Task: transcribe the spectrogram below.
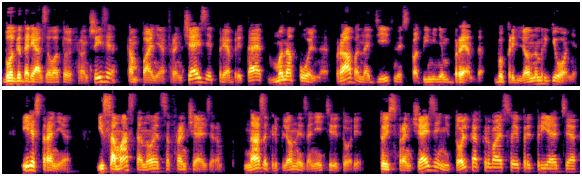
Благодаря золотой франшизе компания франчайзи приобретает монопольное право на деятельность под именем бренда в определенном регионе или стране и сама становится франчайзером на закрепленной за ней территории. То есть франчайзи не только открывает свои предприятия,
